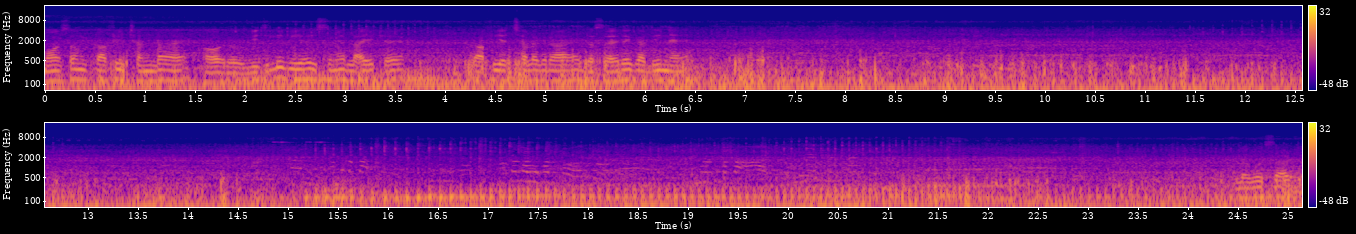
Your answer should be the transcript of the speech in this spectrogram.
मौसम काफ़ी ठंडा है और बिजली भी है, इस समय लाइट है। काफ़ी अच्छा लग रहा है, दशहरे का दिन है लगभग साढ़े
